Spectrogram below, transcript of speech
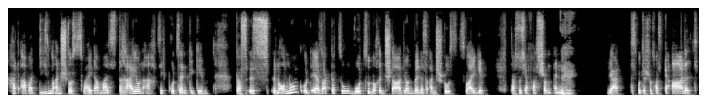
hat aber diesem Anstoß 2 damals 83 Prozent gegeben. Das ist in Ordnung und er sagt dazu, wozu noch ins Stadion, wenn es Anstoß 2 gibt. Das ist ja fast schon ein, ja, das wird ja schon fast geadelt.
